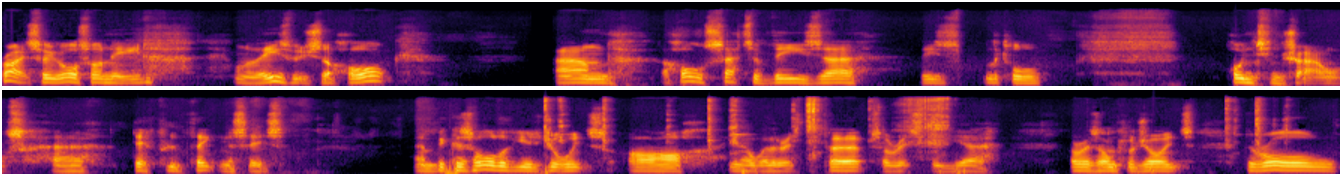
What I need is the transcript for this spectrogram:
Right, so you also need one of these, which is a hawk, and a whole set of these uh, these little pointing trowels, uh, different thicknesses. And because all of your joints are, you know, whether it's the perps or it's the uh, horizontal joints, they're all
